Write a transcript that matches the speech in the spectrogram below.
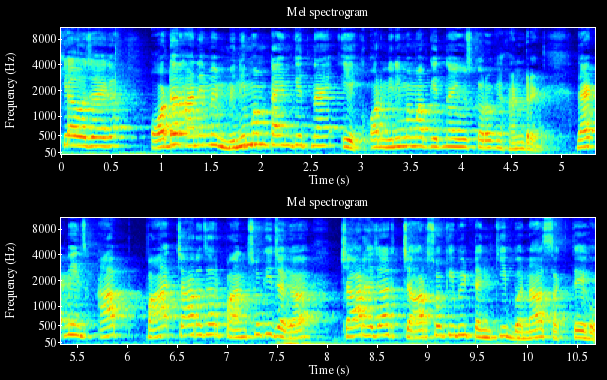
क्या हो जाएगा? ऑर्डर आने में मिनिमम टाइम कितना है? एक। और मिनिमम आप कितना यूज़ करोगे? हंड्रेड दैट मीन्स आप पाँच चार हज़ार सौ की जगह चार हज़ार चार सौ की भी टंकी बना सकते हो।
